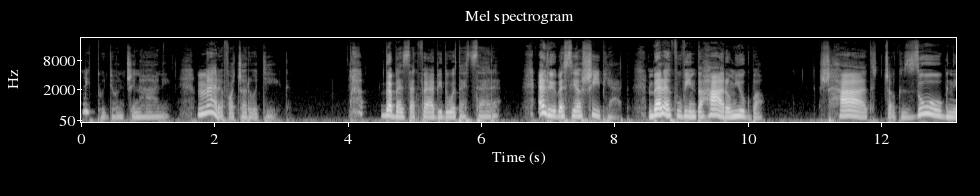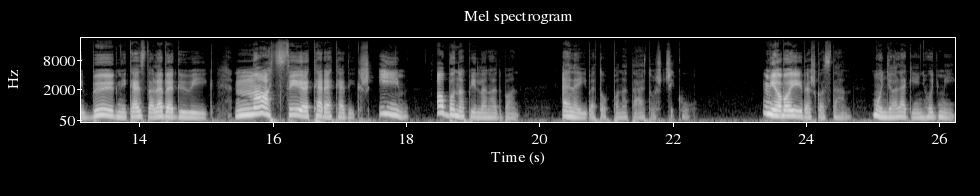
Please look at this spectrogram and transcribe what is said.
Mit tudjon csinálni? Merre facsarodjék? De bezzeg felbidult egyszerre. Előveszi a sípját, belefuvint a három lyukba, s hát csak zúgni, bőgni kezd a lebegőig. Nagy szél kerekedik, s ím, abban a pillanatban elejébe toppan a tátos csikó. Mi a baj, édes gazdám? mondja a legény, hogy mi.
